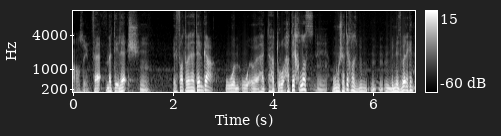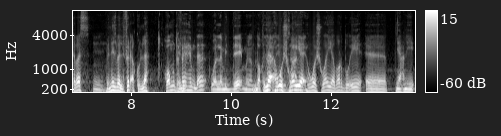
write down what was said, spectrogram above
عظيم. فما تقلقش. مم. الفترة دي هترجع وهتروح هتخلص. ومش هتخلص. بالنسبة لك انت بس. بالنسبة للفرقة كلها هو متفاهم ده ولا متضايق من الضغط لا هو شوية؟ هو شوية برضو إيه آه يعني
